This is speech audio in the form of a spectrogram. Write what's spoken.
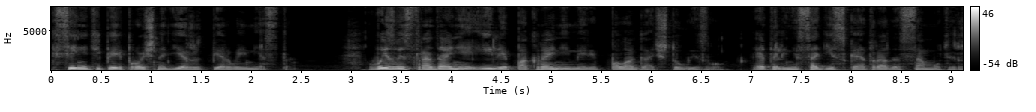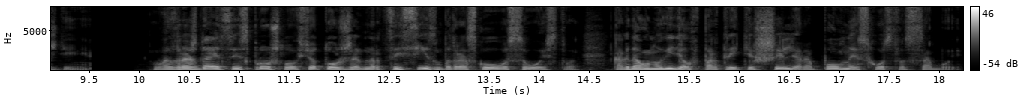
Ксения теперь прочно держит первое место. Вызвать страдания или, по крайней мере, полагать, что вызвал. Это ли не садистская отрада самоутверждения? Возрождается из прошлого все тот же нарциссизм подросткового свойства, когда он увидел в портрете Шиллера полное сходство с собой.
